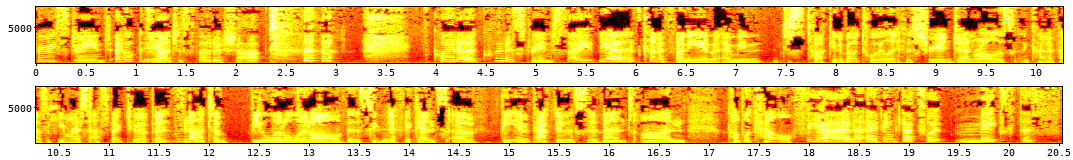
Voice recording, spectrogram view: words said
very strange. I hope it's Yeah. not just photoshopped. it's quite a quite a strange sight. Yeah, it's kind of funny, and I mean, just talking about toilet history in general is kind of has a humorous aspect to it, but it's mm-hmm. not to belittle at all the significance of the impact of this event on public health. Yeah, and I think that's what makes this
